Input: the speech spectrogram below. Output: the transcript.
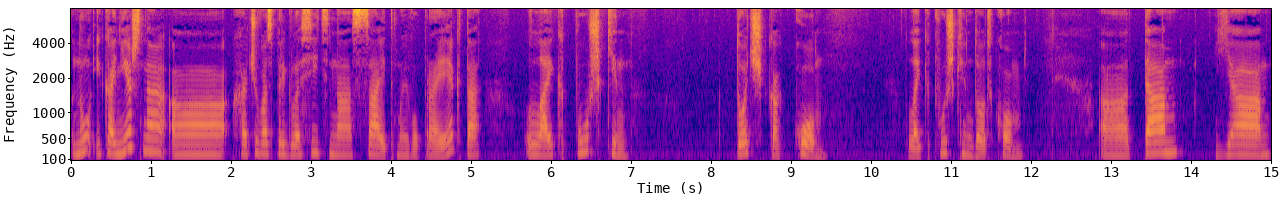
Ну и, конечно, а, хочу вас пригласить на сайт моего проекта likepushkin.com likepushkin.com а, Там я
